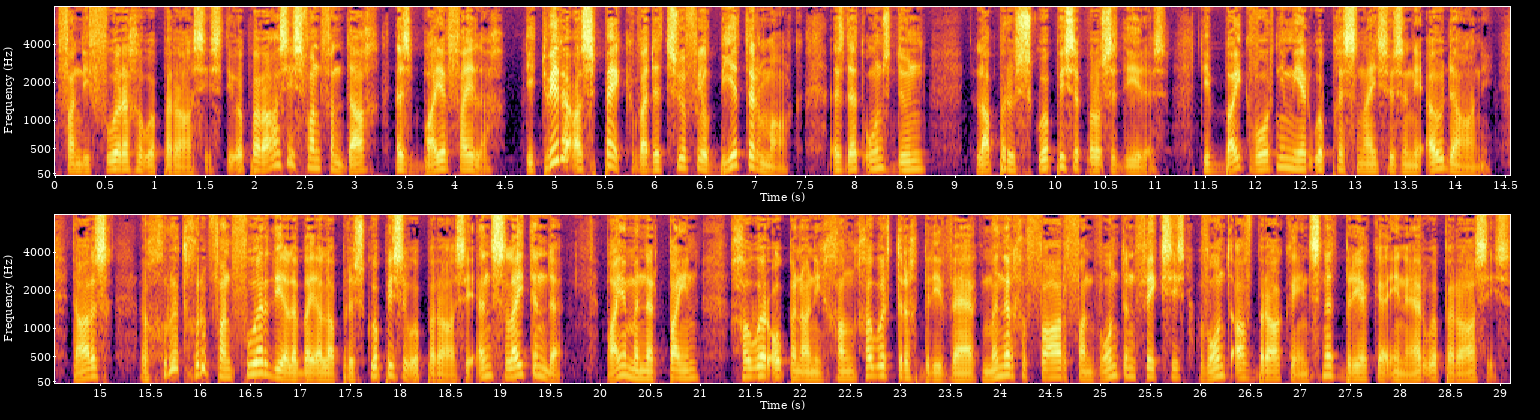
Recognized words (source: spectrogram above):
van die vorige operasies. Die operasies van vandag is baie veilig. Die tweede aspek wat dit soveel beter maak, is dat ons doen laparoskopiese prosedures. Die buik word nie meer oopgesny soos in die ou dae nie. Daar is 'n groot groep van voordele by 'n laparoskopiese operasie, insluitende baie minder pyn, gouer op en aan die gang, gouer terug by die werk, minder gevaar van wondinfeksies, wondafbrake en snitbreuke en heroperasies.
